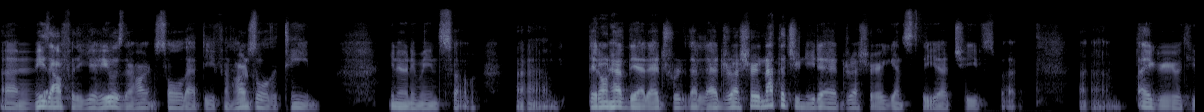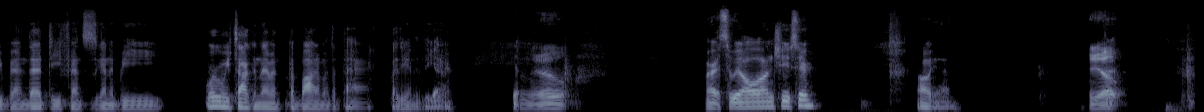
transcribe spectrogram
Uh, he's out for the year. He was their heart and soul of that defense, heart and soul of the team. You know what I mean? So um, they don't have that edge that edge rusher. Not that you need an edge rusher against the uh, Chiefs, but um, I agree with you, Ben. That defense is going to be. We're going to be talking them at the bottom of the pack by the end of the Yeah. year. no. All right, so we all on Chiefs here. Oh yeah, Yep. All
